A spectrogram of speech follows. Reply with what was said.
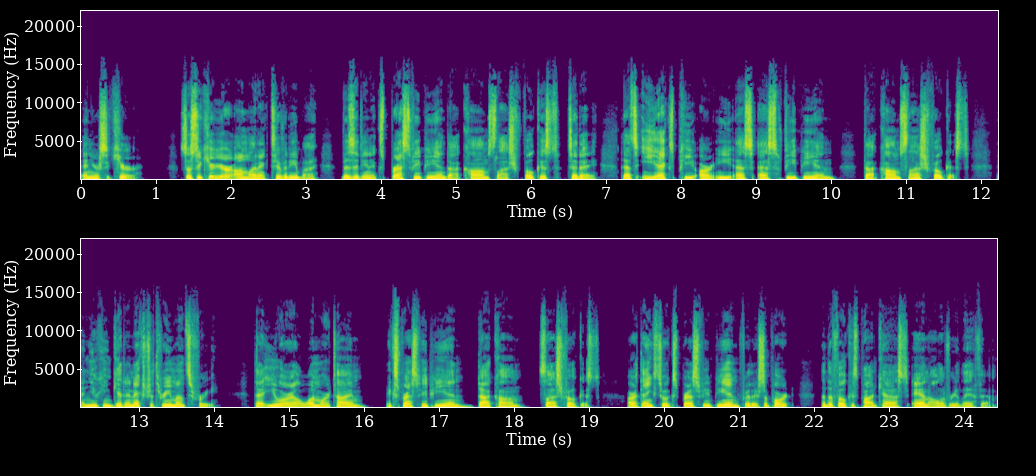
and you're secure. So secure your online activity by visiting expressvpn.com slash focused today. That's E-X-P-R-E-S-S-V-P-N dot com slash focused. And you can get an extra three months free. That URL one more time, expressvpn.com slash focused. Our thanks to ExpressVPN for their support of the Focused Podcast and all of Relay FM.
